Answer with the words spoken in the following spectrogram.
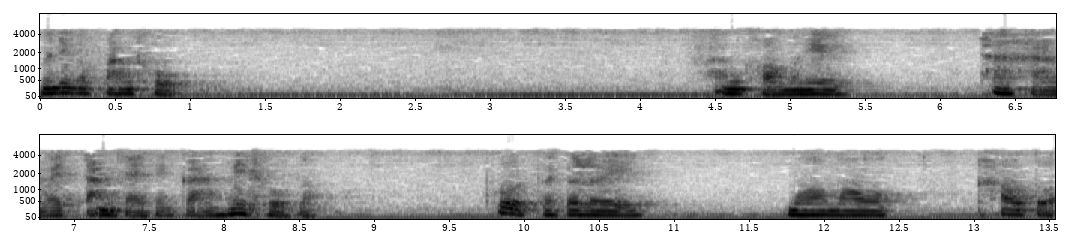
มันยิ่งก็ฟังถูก ฟังของมันนี้ถ้าหาไว้ตั้งใจเป็นกลางไม่ถูกหรอก พูดไปก็เลยมัวเมา เข้าตัว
